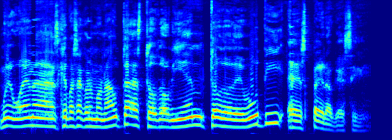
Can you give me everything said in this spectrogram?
Muy buenas, ¿qué pasa cosmonautas? ¿Todo bien? ¿Todo de booty? Espero que sí.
